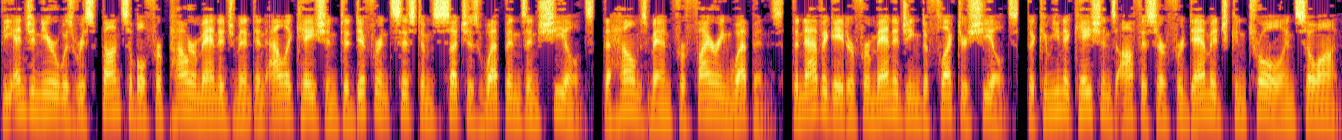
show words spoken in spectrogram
the engineer was responsible for power management and allocation to different systems such as weapons and shields, the helmsman for firing weapons, the navigator for managing deflector shields, the communications officer for damage control and so on.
